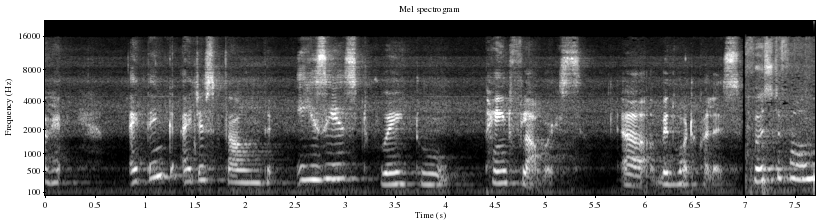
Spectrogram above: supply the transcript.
Okay, I think I just found the easiest way to paint flowers uh, with watercolors. First of all,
